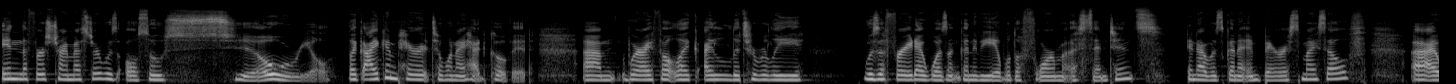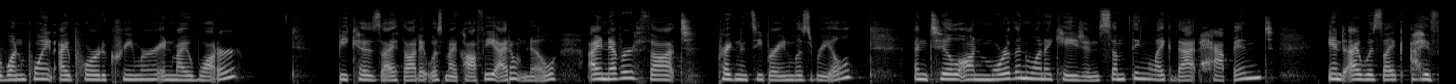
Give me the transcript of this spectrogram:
in the first trimester was also so real. Like, I compare it to when I had COVID, um, where I felt like I literally was afraid I wasn't going to be able to form a sentence and I was going to embarrass myself. Uh, at one point, I poured creamer in my water because I thought it was my coffee. I don't know. I never thought pregnancy brain was real until on more than one occasion something like that happened. And I was like, I've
